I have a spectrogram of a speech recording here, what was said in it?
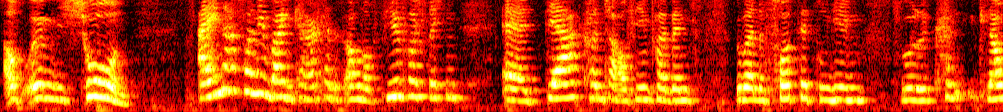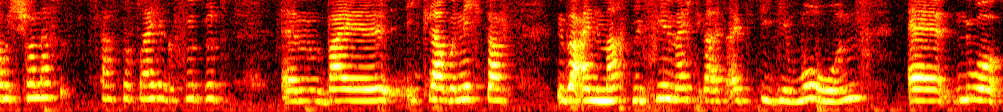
auch irgendwie schon einer von den beiden Charakteren ist auch noch vielversprechend. Äh, der könnte auf jeden Fall, wenn es über eine Fortsetzung geben würde, glaube ich schon, dass das noch weitergeführt wird. Ähm, weil ich glaube nicht, dass über eine Macht, die viel mächtiger ist als die Dämonen, äh, nur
